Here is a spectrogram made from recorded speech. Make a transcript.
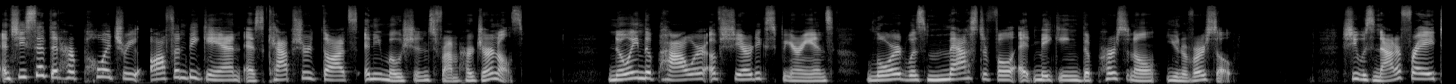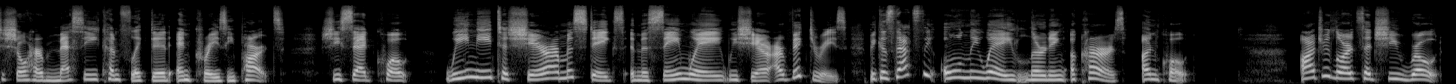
and she said that her poetry often began as captured thoughts and emotions from her journals. Knowing the power of shared experience, Lorde was masterful at making the personal universal. She was not afraid to show her messy, conflicted, and crazy parts. She said, quote, we need to share our mistakes in the same way we share our victories, because that's the only way learning occurs, unquote. Audre Lorde said she wrote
